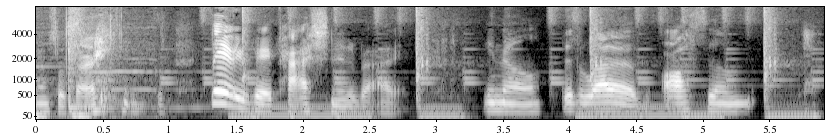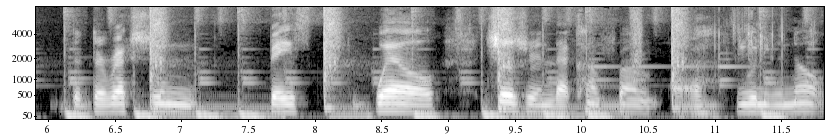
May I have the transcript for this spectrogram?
I'm so sorry. very, very passionate about it. You know, there's a lot of awesome direction based well children that come from uh, you wouldn't even know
